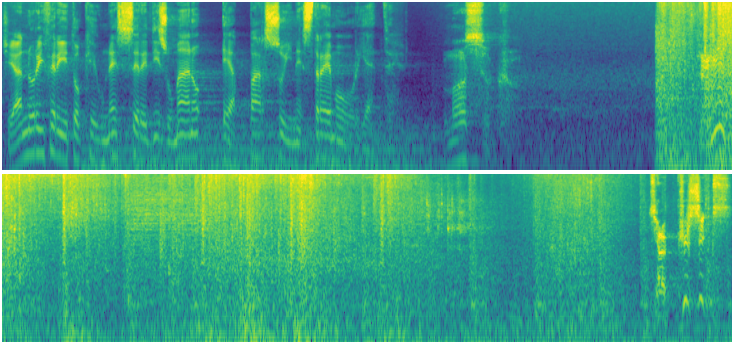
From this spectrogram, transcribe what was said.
Ci hanno riferito che un essere disumano è apparso in estremo oriente. Mosoko. ジャック6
